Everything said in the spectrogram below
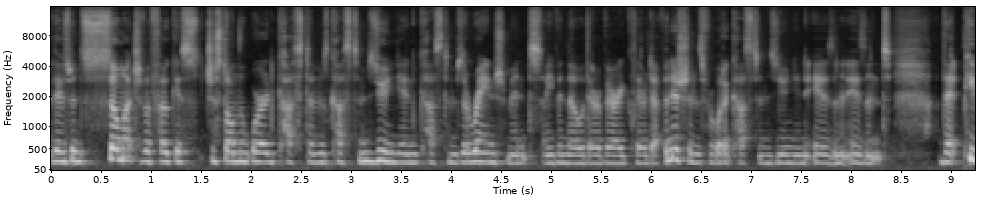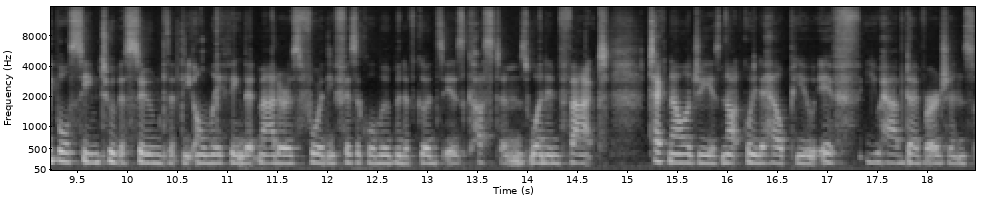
There's been so much of a focus just on the word customs, customs union, customs arrangement, even though there are very clear definitions for what a customs union is and isn't, that people seem to have assumed that the only thing that matters for the physical movement of goods is customs, when in fact technology is not going to help you if you have divergence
